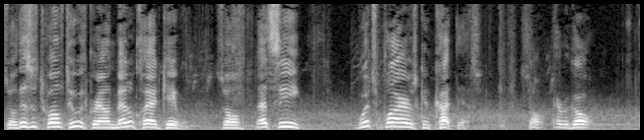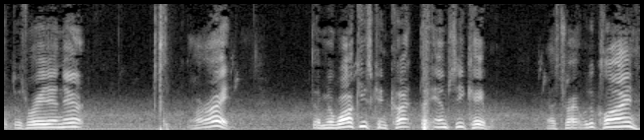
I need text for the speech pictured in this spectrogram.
So this is 12 2 with ground metal clad cable. So let's see which pliers can cut this. So here we go. Put those right in there. All right. The Milwaukees can cut the MC cable. Let's try it with a Klein.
